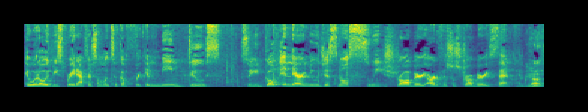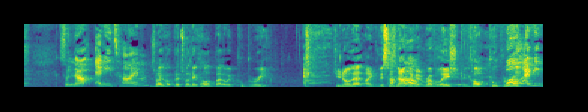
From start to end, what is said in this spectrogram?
it would always be sprayed after someone took a freaking mean deuce. So you'd go in there and you would just smell sweet strawberry, artificial strawberry scent and poop. Yes. So now, anytime, That's, why, that's what they call it, by the way, poopery. Do you know that? Like, this is not like a Oh. revelation. They call it poopery. well, I mean,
